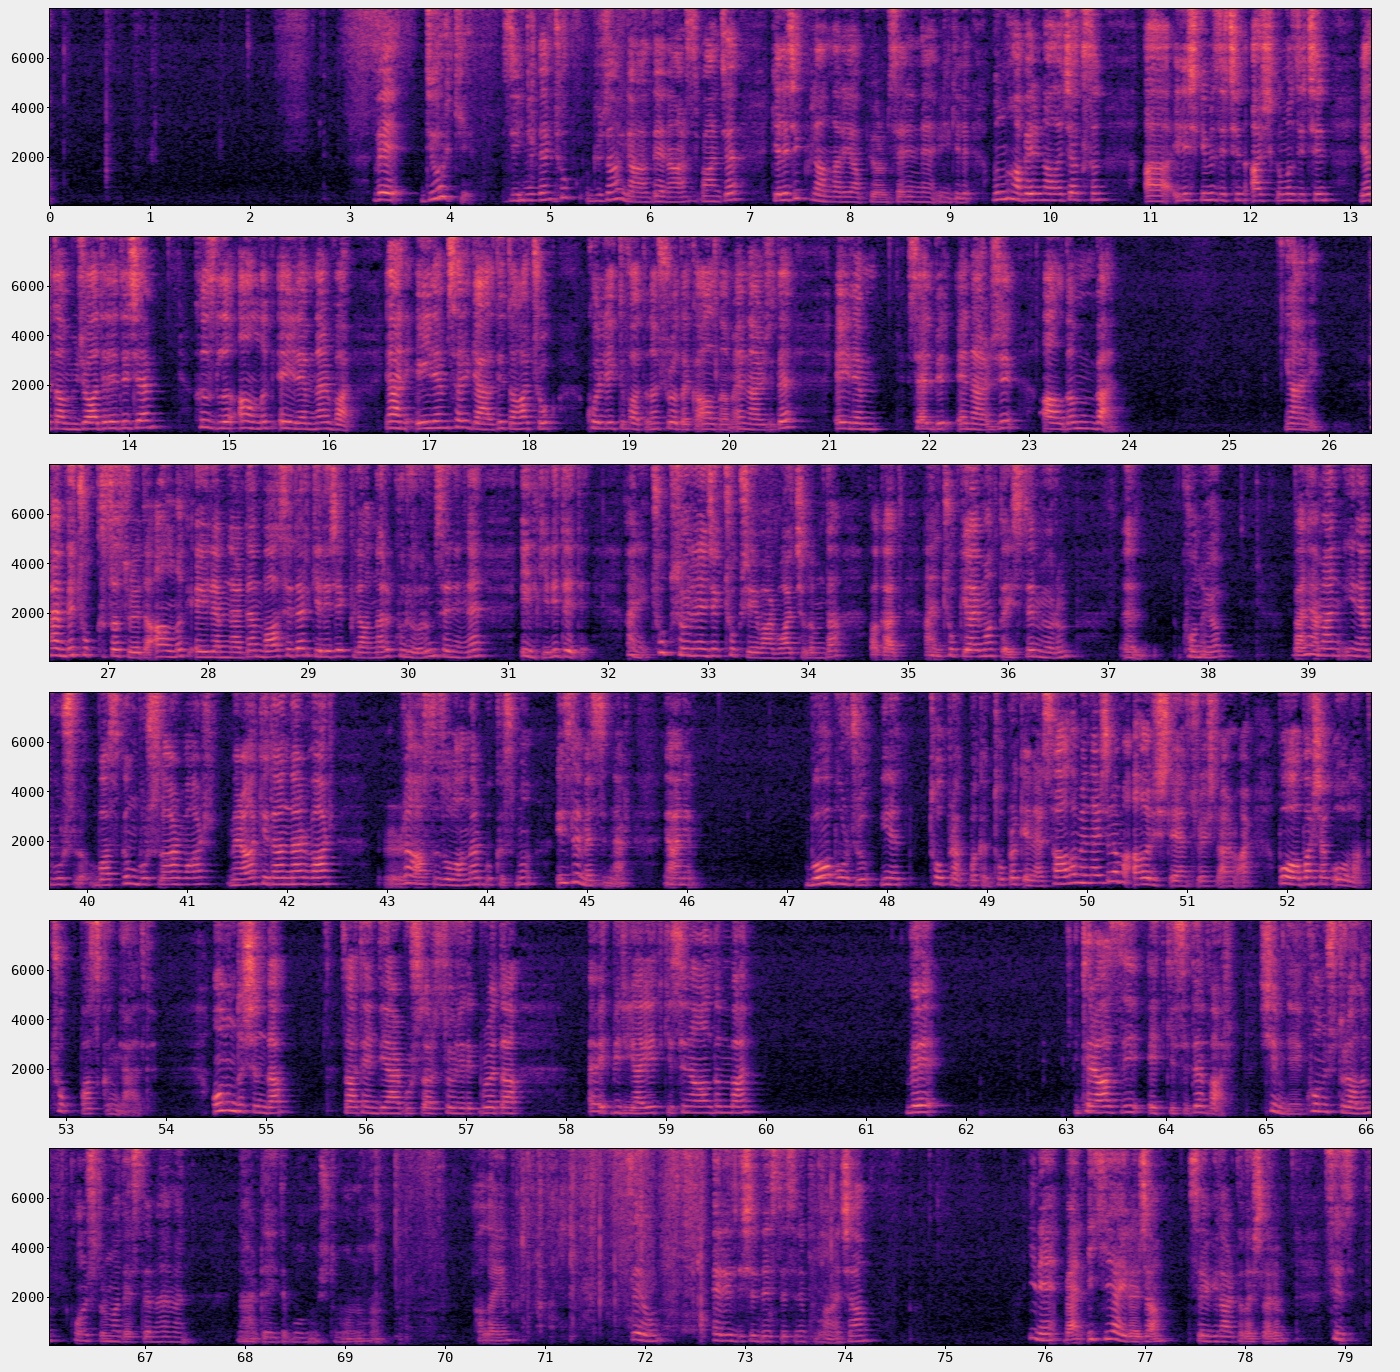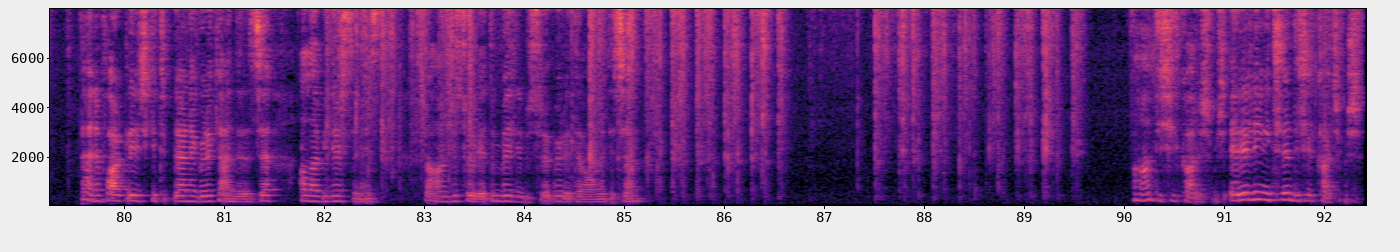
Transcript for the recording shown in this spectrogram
Ve diyor ki zihninden çok güzel geldi enerjisi bence. Gelecek planları yapıyorum seninle ilgili. Bunun haberini alacaksın. İlişkimiz için, aşkımız için ya da mücadele edeceğim. Hızlı, anlık eylemler var. Yani eylemsel geldi daha çok kolektif adına şuradaki aldığım enerjide eylemsel bir enerji aldım ben. Yani hem de çok kısa sürede anlık eylemlerden bahseder, gelecek planları kuruyorum seninle ilgili dedi. Hani çok söylenecek çok şey var bu açılımda. Fakat hani çok yaymak da istemiyorum e, konuyu. Ben hemen yine burçlu, baskın burçlar var, merak edenler var. Rahatsız olanlar bu kısmı izlemesinler. Yani Boğa burcu yine toprak bakın toprak enerji sağlam enerjiler ama ağır işleyen süreçler var. Boğa, Başak, Oğlak çok baskın geldi. Onun dışında zaten diğer burçları söyledik. Burada evet bir yay etkisini aldım ben. Ve terazi etkisi de var. Şimdi konuşturalım. Konuşturma destemi hemen neredeydi bulmuştum onu. Ha. Alayım. Zeum eril dişi destesini kullanacağım. Yine ben ikiye ayıracağım sevgili arkadaşlarım. Siz yani farklı ilişki tiplerine göre kendinizce alabilirsiniz. Daha önce söyledim belli bir süre böyle devam edeceğim. Aha dişil karışmış. Erilin içine dişil kaçmış.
